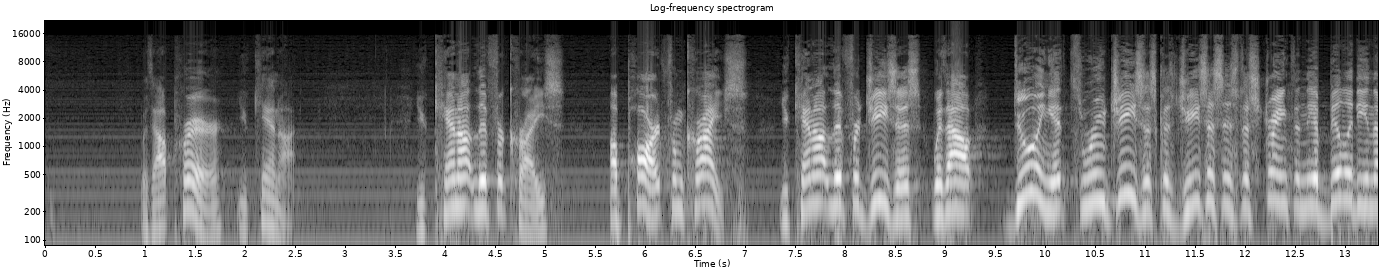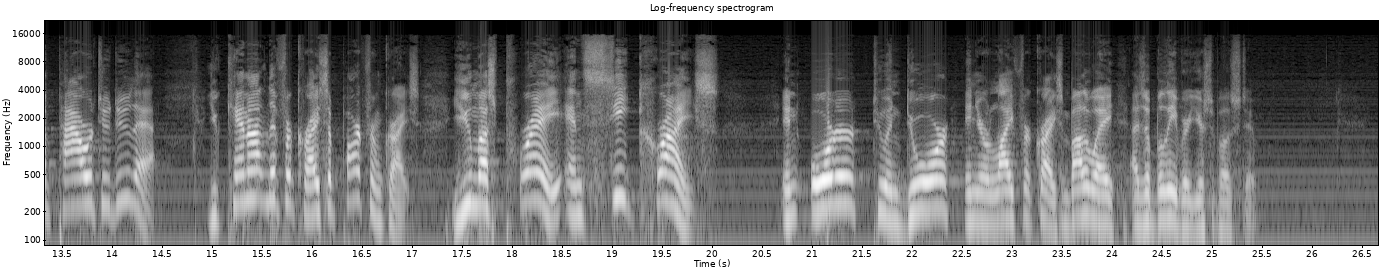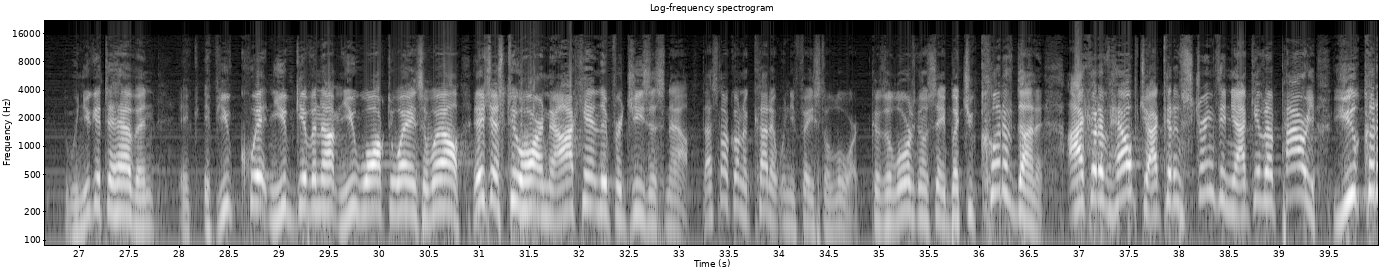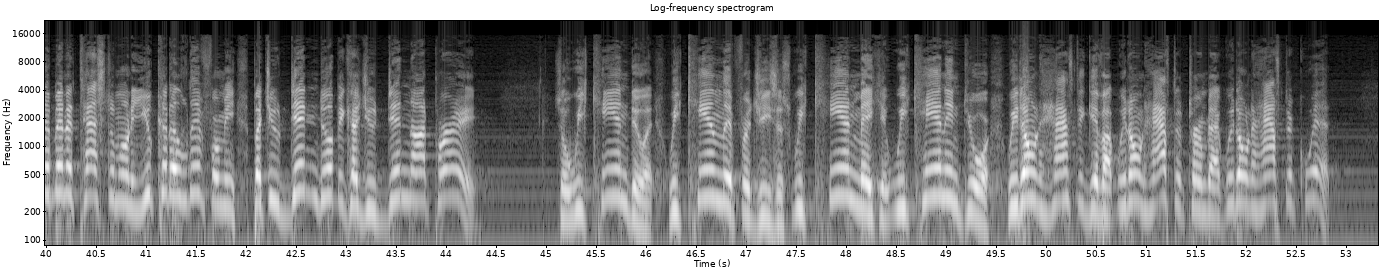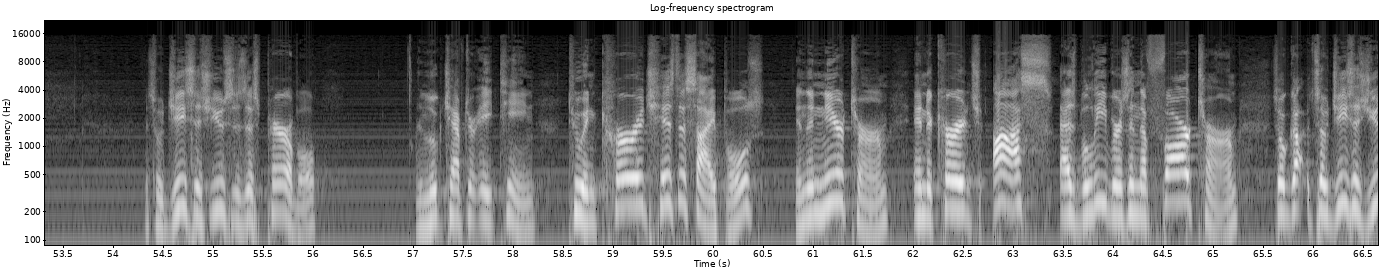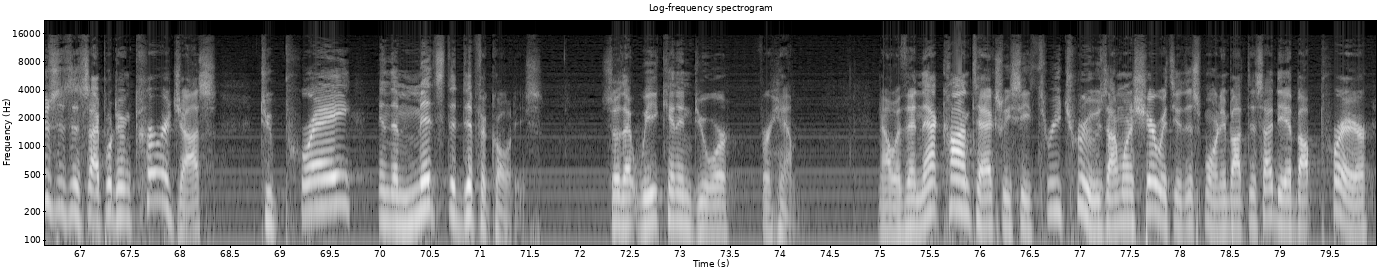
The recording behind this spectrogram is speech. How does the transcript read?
Without prayer, you cannot. You cannot live for Christ apart from Christ. You cannot live for Jesus without doing it through Jesus because Jesus is the strength and the ability and the power to do that. You cannot live for Christ apart from Christ. You must pray and seek Christ in order to endure in your life for Christ. And by the way, as a believer, you're supposed to when you get to heaven, if, if you've quit and you've given up and you walked away and said, Well, it's just too hard now. I can't live for Jesus now. That's not going to cut it when you face the Lord. Because the Lord's going to say, But you could have done it. I could have helped you. I could have strengthened you. I could have power you. You could have been a testimony. You could have lived for me. But you didn't do it because you did not pray. So we can do it. We can live for Jesus. We can make it. We can endure. We don't have to give up. We don't have to turn back. We don't have to quit. And so Jesus uses this parable in Luke chapter 18 to encourage his disciples in the near term and encourage us as believers in the far term. So, God, so Jesus uses the disciple to encourage us to pray in the midst of difficulties so that we can endure for him. Now, within that context, we see three truths I want to share with you this morning about this idea about prayer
